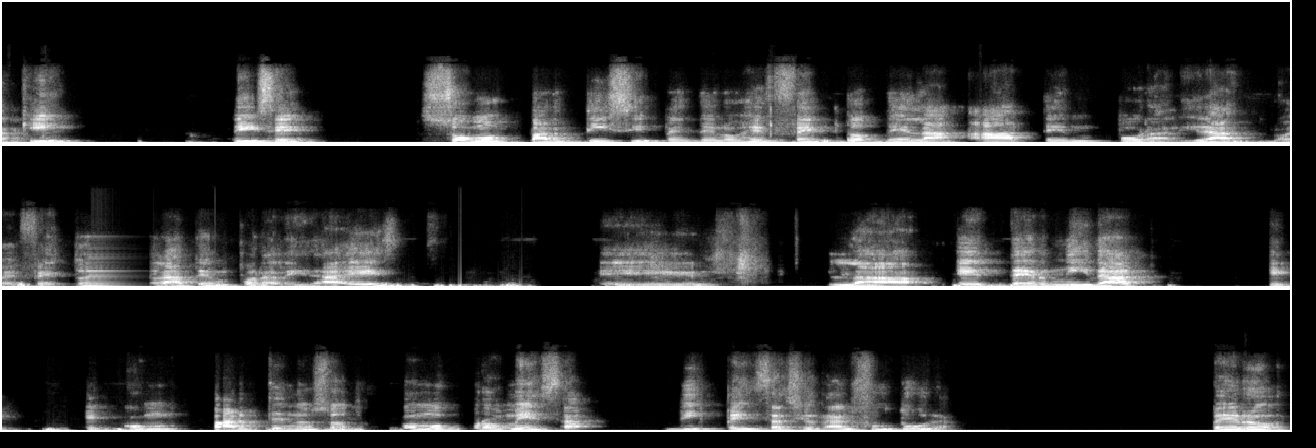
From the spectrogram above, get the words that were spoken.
Aquí dice, somos partícipes de los efectos de la atemporalidad. Los efectos de la temporalidad es eh, la eternidad que, que comparte nosotros como promesa dispensacional futura. Pero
